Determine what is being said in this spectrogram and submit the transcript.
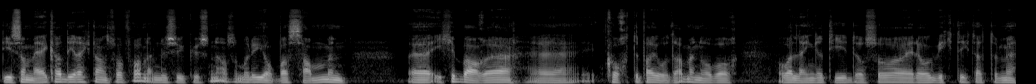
de som jeg har direkte ansvar for, nemlig sykehusene. Og så må de jobbe sammen, ikke bare korte perioder, men over, over lengre tid. Og så er det òg viktig at vi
